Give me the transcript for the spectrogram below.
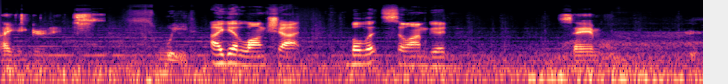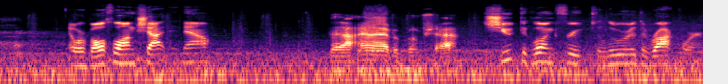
I get grenades. Sweet. I get a long shot bullets, so I'm good. Same. And we're both long shot now. And I and I have a boom shot. Shoot the glowing fruit to lure the rockworm.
